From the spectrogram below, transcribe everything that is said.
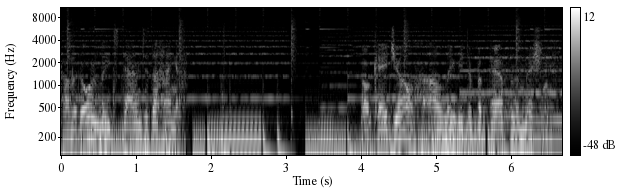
Corridor leads down to the hangar. Okay, Joe, I'll leave you to prepare for the mission.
